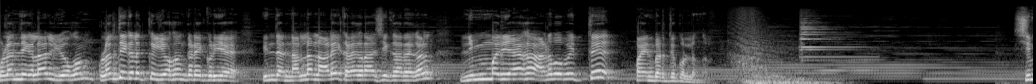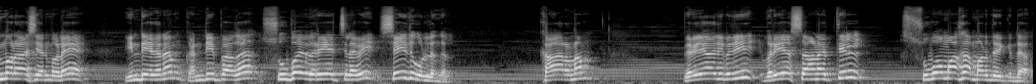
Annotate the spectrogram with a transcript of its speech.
குழந்தைகளால் யோகம் குழந்தைகளுக்கு யோகம் கிடைக்கக்கூடிய இந்த நல்ல நாளை கடகராசிக்காரர்கள் நிம்மதியாக அனுபவித்து பயன்படுத்திக் கொள்ளுங்கள். சிம்மராசி அன்பர்களே இன்றைய தினம் கண்டிப்பாக சுப விரய செலவை செய்து கொள்ளுங்கள். காரணம் விரையாதிபதி விரயஸ்தானத்தில் சுபமாக அமர்ந்திருக்கின்றார்.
